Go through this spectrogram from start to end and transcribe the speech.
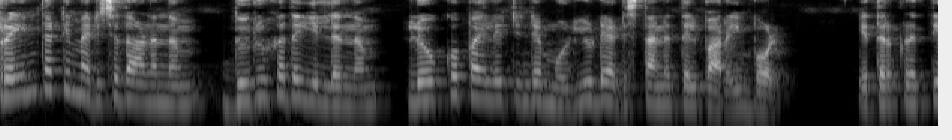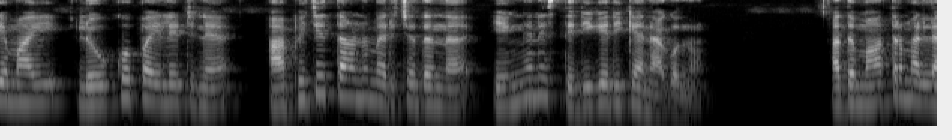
ട്രെയിൻ തട്ടി മരിച്ചതാണെന്നും ദുരൂഹതയില്ലെന്നും ലോക്കോ പൈലറ്റിന്റെ മൊഴിയുടെ അടിസ്ഥാനത്തിൽ പറയുമ്പോൾ ഇത്ര കൃത്യമായി ലോക്കോ പൈലറ്റിന് അഭിജിത്താണ് മരിച്ചതെന്ന് എങ്ങനെ സ്ഥിരീകരിക്കാനാകുന്നു? അതുമാത്രമല്ല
